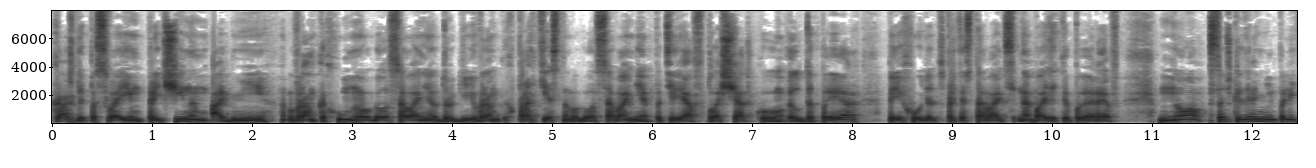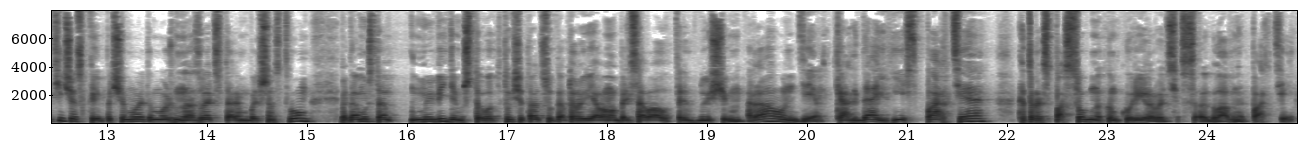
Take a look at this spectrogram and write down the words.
каждый по своим причинам, одни в рамках умного голосования, другие в рамках протестного голосования, потеряв площадку ЛДПР, переходят протестовать на базе КПРФ. Но с точки зрения политической, почему это можно назвать вторым большинством? Потому что мы видим, что вот ту ситуацию, которую я вам обрисовал в предыдущем раунде, когда есть партия, которая способна конкурировать с главной партией, партией.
